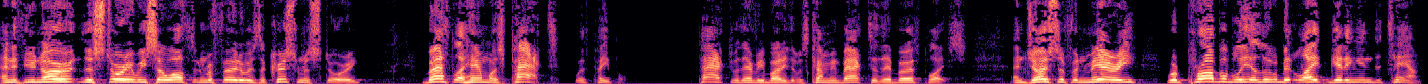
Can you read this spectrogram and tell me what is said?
And if you know the story we so often refer to as the Christmas story, Bethlehem was packed with people, packed with everybody that was coming back to their birthplace. And Joseph and Mary were probably a little bit late getting into town.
